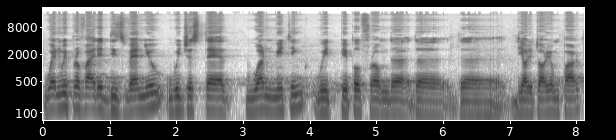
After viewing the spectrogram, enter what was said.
when we provided this venue, we just had one meeting with people from the the the, the auditorium part,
